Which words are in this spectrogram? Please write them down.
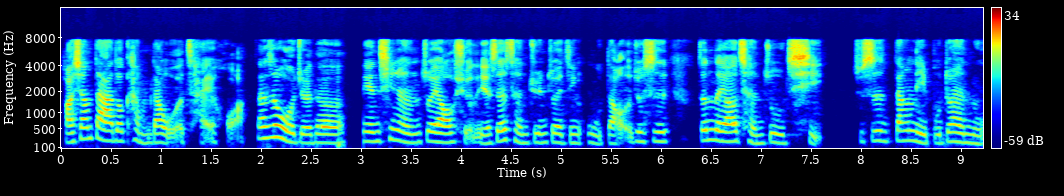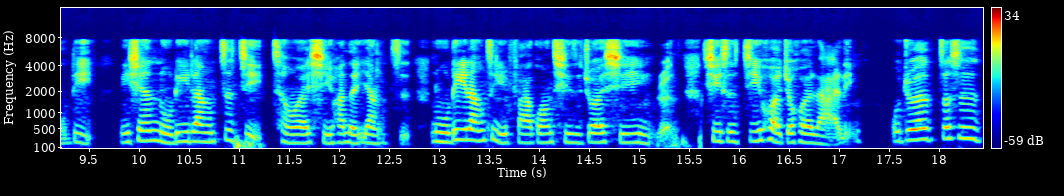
好像大家都看不到我的才华。但是我觉得年轻人最要学的，也是陈军最近悟到的，就是真的要沉住气，就是当你不断努力。你先努力让自己成为喜欢的样子，努力让自己发光，其实就会吸引人，其实机会就会来临。我觉得这是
